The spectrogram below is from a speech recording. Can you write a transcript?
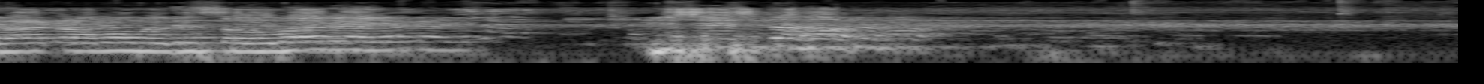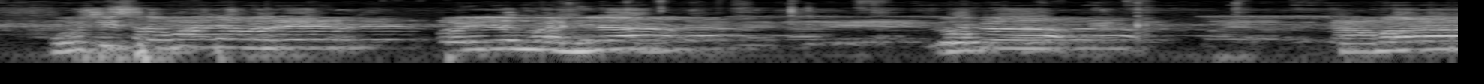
या कामामध्ये सहभाग आहे. विशेषतः मुशी समाजामध्ये पहिले महिला लोक कामाला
